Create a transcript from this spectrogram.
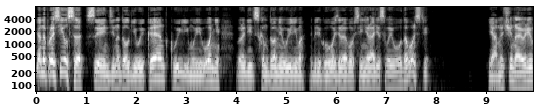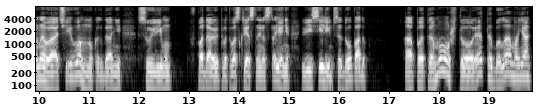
Я напросился с Энди на долгий уикенд к Уильяму и Ивонне в родительском доме Уильяма на берегу озера вовсе не ради своего удовольствия. Я начинаю ревновать Ивонну, когда они с Уильямом впадают в это воскресное настроение, веселимся до упаду. А потому, что это была моя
